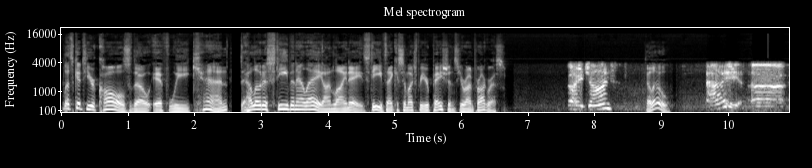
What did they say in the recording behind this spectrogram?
Let's get to your calls, though, if we can. Hello to Steve in LA on line 8. Steve, thank you so much for your patience. You're on progress. Hi, John. Hello. Hi.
